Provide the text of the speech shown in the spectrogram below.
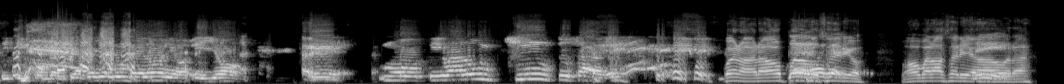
Y, y convertía aquello en un velorio y yo, eh, motivado un chin, tú sabes. Bueno, ahora vamos para lo serio. Vamos para la serie Sí. ahora.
